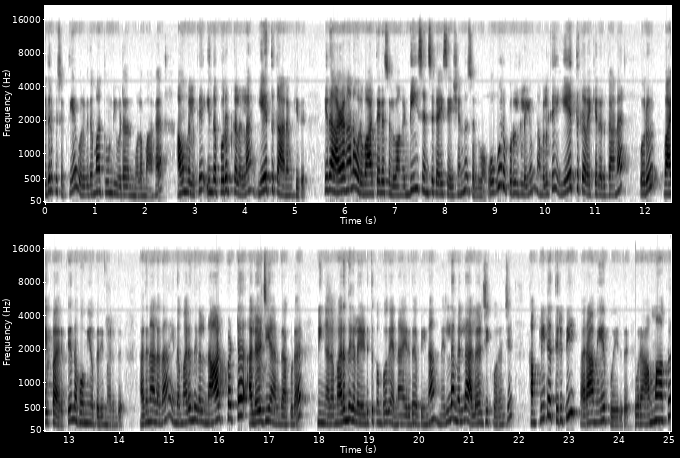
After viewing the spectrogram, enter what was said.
எதிர்ப்பு சக்தியை ஒரு விதமாக தூண்டி விடுறதன் மூலமாக அவங்களுக்கு இந்த பொருட்கள் எல்லாம் ஏற்றுக்க ஆரம்பிக்குது. இது அழகான ஒரு வார்த்தையில் சொல்லுவாங்க. டீசென்சிட்டைசேஷன்னு சொல்லுவோம். ஒவ்வொரு பொருள்களையும் நம்மளுக்கு ஏற்றுக்க வைக்கிறதுக்கான ஒரு வாய்ப்பாக இருக்குது இந்த ஹோமியோபதி மருந்து. அதனால தான் இந்த மருந்துகள் நாட்பட்ட அலர்ஜியாக இருந்தால் கூட நீங்கள் அந்த மருந்துகளை எடுத்துக்கும் போது என்ன ஆயிடுது அப்படின்னா மெல்ல மெல்ல அலர்ஜி குறைஞ்சு கம்ப்ளீட்டாக திருப்பி வராமையே போயிடுது ஒரு அம்மாவுக்கு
